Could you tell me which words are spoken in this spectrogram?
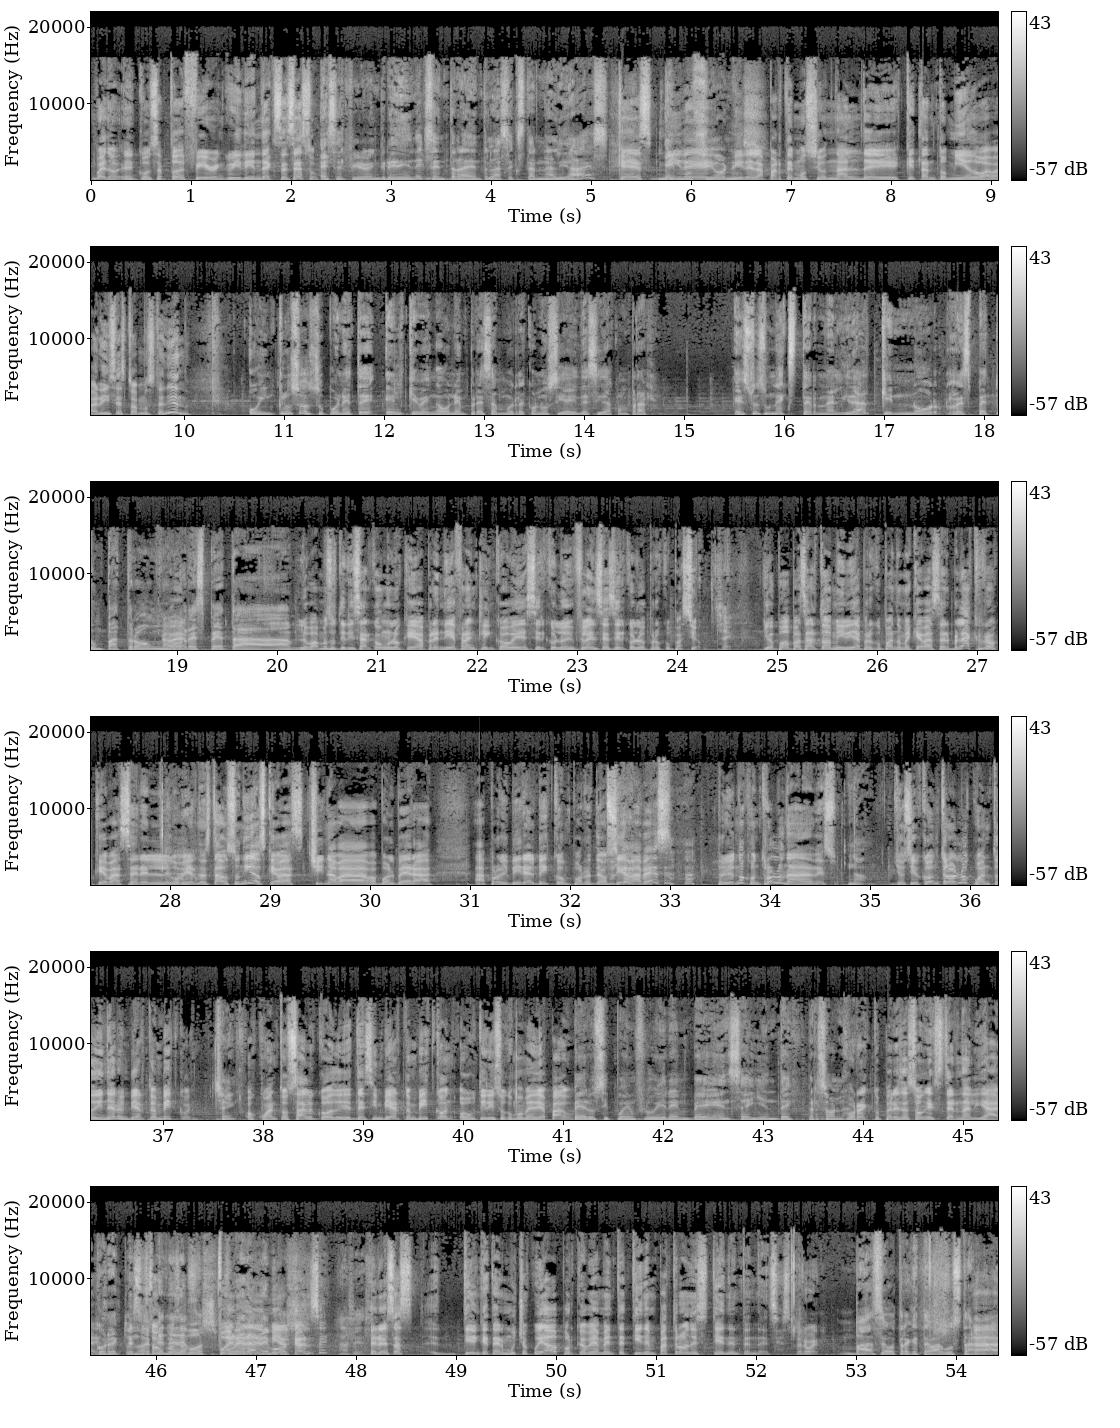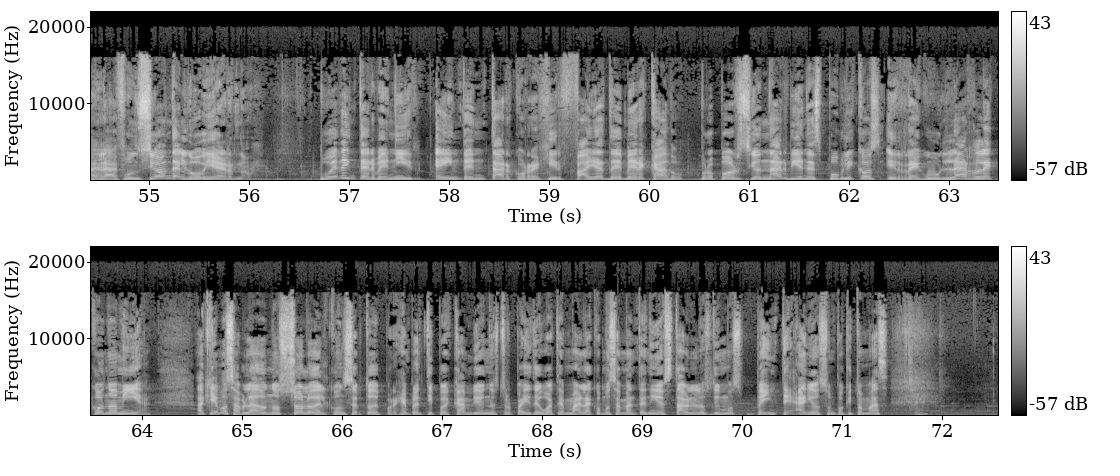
Bueno, el concepto de Fear and Greed Index es eso. Es el Fear and Greed Index, entra entre las externalidades. que es mide, Emociones. mide la parte emocional de qué tanto miedo o avaricia estamos teniendo. O incluso suponete el que venga una empresa muy reconocida y decida comprar. Esto es una externalidad que no respeta un patrón, A no ver. respeta... Lo vamos a utilizar con lo que yo aprendí de Franklin Covey de círculo de influencia, círculo de preocupación. Yo puedo pasar toda mi vida preocupándome qué va a hacer BlackRock, qué va a hacer el gobierno de Estados Unidos, que va, China va a volver a, a prohibir el Bitcoin por doceava vez, pero yo no controlo nada de eso. No, Yo sí controlo cuánto dinero invierto en Bitcoin. sí. O cuánto salgo, de- desinvierto en Bitcoin o utilizo como medio de pago. Pero sí puede influir en B, en C y en D, persona. Correcto, pero esas son externalidades. Correcto, no Esas depende de vos, Fuera, fuera de, de mi vos. alcance. Así es. Pero esas eh, tienen que tener mucho cuidado porque obviamente tienen patrones y tienen tendencias. Pero bueno. Va a ser otra que te va a gustar. Ah, la función del gobierno. Puede intervenir e intentar corregir fallas de mercado, proporcionar bienes públicos y regular la economía. Aquí hemos hablado no solo del concepto de, por ejemplo, el tipo de cambio en nuestro país de Guatemala, cómo se ha mantenido estable en los últimos 20 años, un poquito más.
